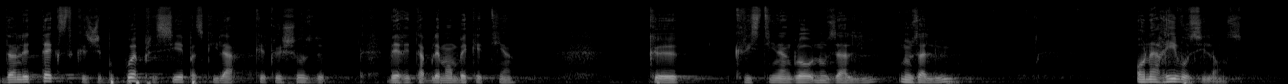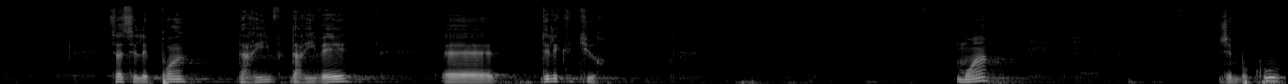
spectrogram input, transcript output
Dans le texte que j'ai beaucoup apprécié parce qu'il a quelque chose de véritablement beckettien, que Christine Anglo nous a, nous a lu, on arrive au silence. Ça, c'est le point d'arrivée euh, de l'écriture. Moi, j'aime beaucoup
